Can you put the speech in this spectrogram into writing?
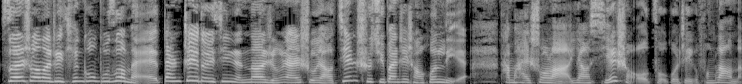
虽然说呢这天空不作美，但是这对新人呢仍然说要坚持举办这场婚礼，他们还说了要携手走过这个风浪呢。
